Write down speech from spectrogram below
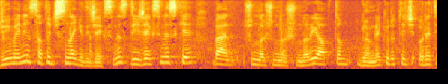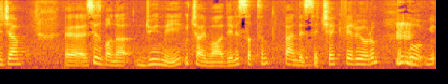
düğmenin satıcısına gideceksiniz. Diyeceksiniz ki ben şunları şunları şunları yaptım. Gömlek üretici, üreteceğim. E, siz bana düğmeyi 3 ay vadeli satın. Ben de size çek veriyorum. Bu gö-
